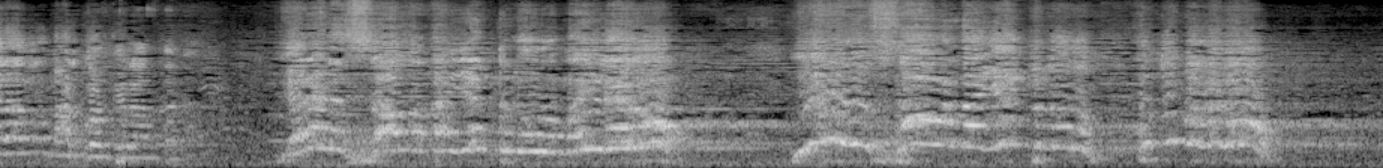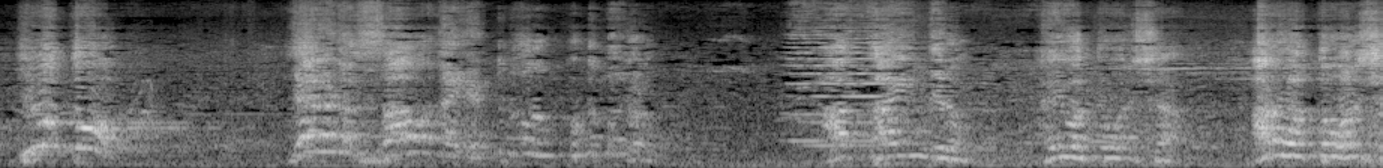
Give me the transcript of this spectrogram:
ಏನಾದ್ರೂ ಮಾಡ್ಕೊಳ್ತೀರಾ ಅಂತ. ಎರಡು ಸಾವಿರದ ಎಂಟುನೂರು ಮಹಿಳೆಯರು ವರ್ಷ, ಅರವತ್ತು ವರ್ಷ.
